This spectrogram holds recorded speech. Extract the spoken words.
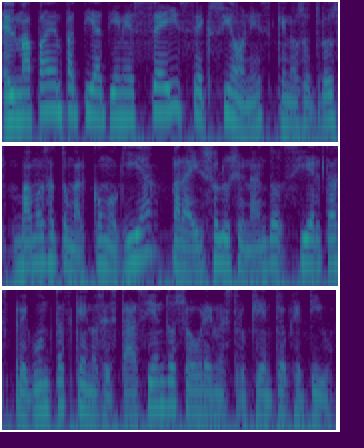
El mapa de empatía tiene seis secciones que nosotros vamos a tomar como guía para ir solucionando ciertas preguntas que nos está haciendo sobre nuestro cliente objetivo.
